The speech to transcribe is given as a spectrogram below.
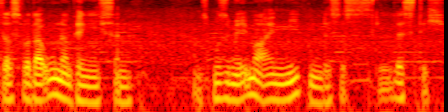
Dass wir da unabhängig sind. Sonst muss ich mir immer einen mieten. Das ist lästig.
